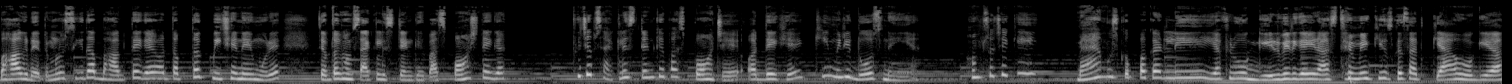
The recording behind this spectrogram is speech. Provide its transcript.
भाग रहे थे। मतलब सीधा भागते गए और तब तक पीछे नहीं मुड़े, जब तक हम साइकिल स्टैंड के पास पहुँचने गए। फिर जब साइकिल स्टैंड के पास पहुँचे और देखे कि मेरी दोस्त नहीं है, हम सोचे कि मैम उसको पकड़ ली या फिर वो गिर विर गई रास्ते में कि उसके साथ क्या हो गया।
